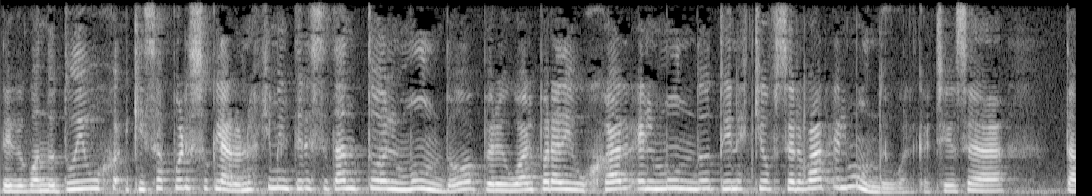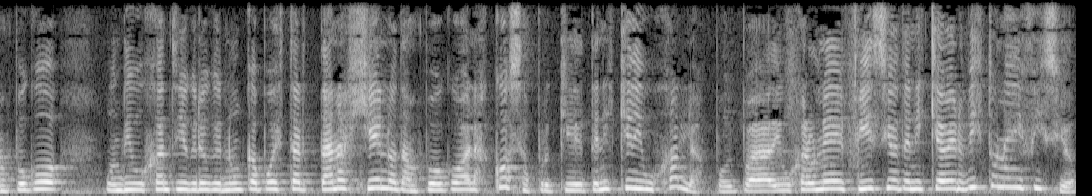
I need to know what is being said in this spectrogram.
de que cuando tú dibujas, quizás por eso, claro, no es que me interese tanto el mundo, pero igual para dibujar el mundo tienes que observar el mundo igual, ¿cachai? O sea, tampoco un dibujante yo creo que nunca puede estar tan ajeno tampoco a las cosas, porque tenéis que dibujarlas. Para dibujar un edificio tenéis que haber visto un edificio.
